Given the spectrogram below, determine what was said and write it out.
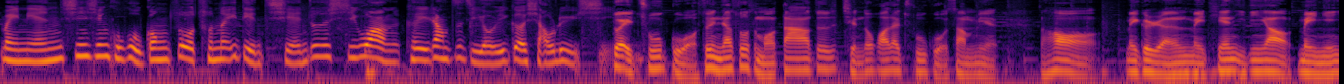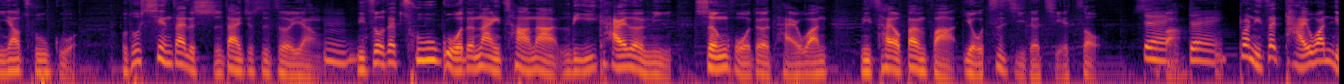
每年辛辛苦苦工作，存了一点钱，就是希望可以让自己有一个小旅行。对，出国。所以人家说什么，大家都是钱都花在出国上面，然后每个人每天一定要，每年一定要出国。我说现在的时代就是这样，嗯，你只有在出国的那一刹那，离开了你生活的台湾，你才有办法有自己的节奏，是吧？对，对，不然你在台湾，你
